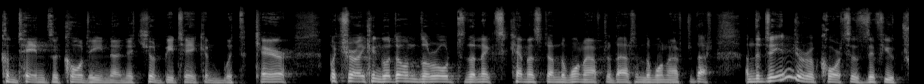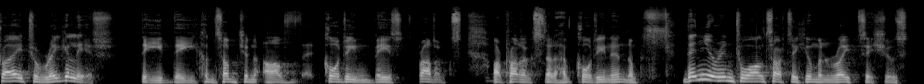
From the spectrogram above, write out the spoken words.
contains a codeine and it should be taken with care. But sure, I can go down the road to the next chemist and the one after that and the one after that. And the danger, of course, is if you try to regulate the, the consumption of codeine based products or products that have codeine in them, then you're into all sorts of human rights issues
